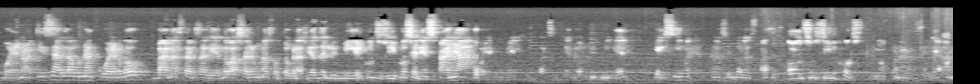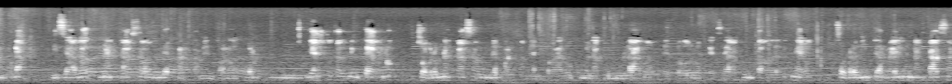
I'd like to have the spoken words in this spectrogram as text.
Bueno, aquí se habla un acuerdo, van a estar saliendo, va a salir unas fotografías de Luis Miguel con sus hijos en España o en México. Así que a Luis Miguel que sí vayan haciendo las paces con sus hijos, no con Araceli Arámbula, y se habla de una casa o un departamento. A lo mejor ya esto es algo interno sobre una casa o un departamento, algo como el acumulado de todo lo que se ha juntado de dinero sobre un terreno, una casa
